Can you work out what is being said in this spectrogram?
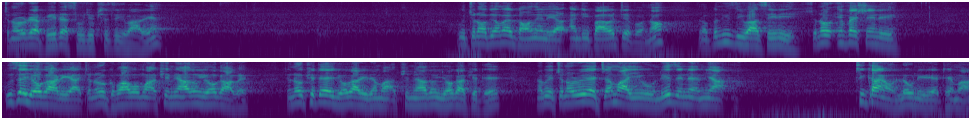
ကျွန်တော်တို့ရဲ့ဘေးတက်ဆိုးကျိုးဖြစ်စေပါတယ်ဟိုကျွန်တော်ပြောမဲ့ခေါင်းစဉ်လေးက antibiotic ပေါ့နော်ကျွန်တော်ပဋိဇီဝဆေးတွေကျွန်တော် infection တွေကုသယောဂတွေကကျွန်တော်တို့ကဘာပေါ်မှာအဖြစ်များဆုံးယောဂပဲကျွန်တော်ဖြစ်တဲ့ယောဂတွေထဲမှာအဖြစ်များဆုံးယောဂဖြစ်တယ်နောက်ပြီးကျွန်တော်တို့ရဲ့ကျန်းမာရေးကိုနေ့စဉ်နဲ့အမျှ ထိခိုက်အောင်လုပ်နေတဲ့အထက်မှာ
